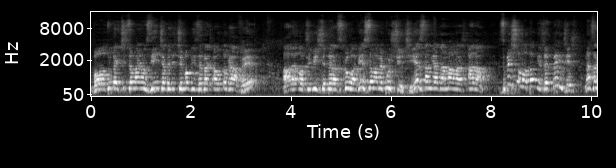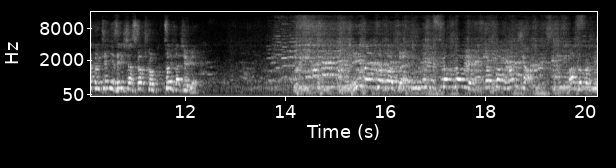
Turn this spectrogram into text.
bo tutaj ci, co mają zdjęcia, będziecie mogli zebrać autografy, ale oczywiście teraz Kuba, wiesz co mamy puścić? Jest z nami Adam Małasz. Adam, z myślą o tobie, że będziesz na zakończenie zejścia skoczków coś dla ciebie. I bardzo proszę, skoczkowie, skoczkowie, Marysia, bardzo prosimy,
